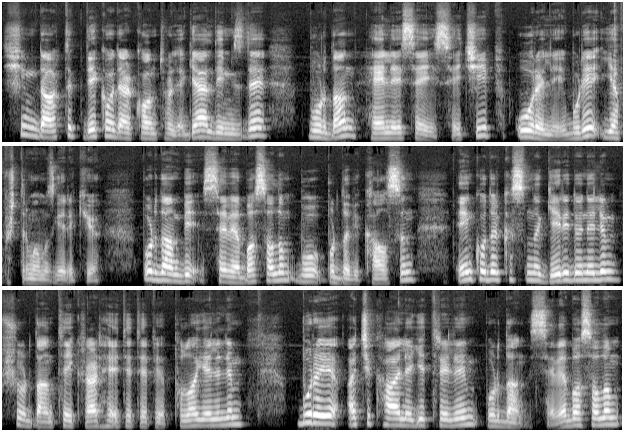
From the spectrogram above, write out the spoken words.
Şimdi artık dekoder kontrole geldiğimizde buradan HLS'yi seçip URL'yi buraya yapıştırmamız gerekiyor. Buradan bir save basalım. Bu burada bir kalsın. Encoder kısmına geri dönelim. Şuradan tekrar HTTP pool'a gelelim. Burayı açık hale getirelim. Buradan save basalım.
